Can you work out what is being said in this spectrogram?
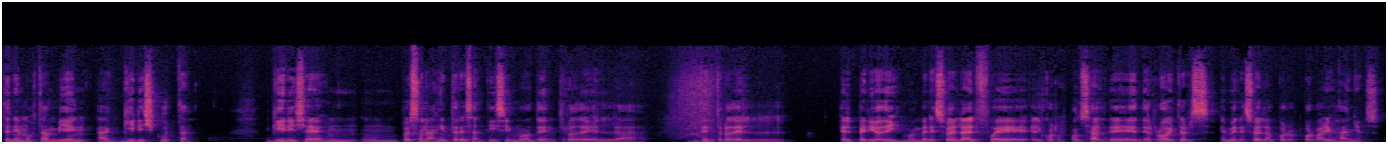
tenemos también a Girish Gupta, Girish es un, personaje interesantísimo dentro, de dentro del periodismo en Venezuela. Él fue el corresponsal de, Reuters en Venezuela por, varios años.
